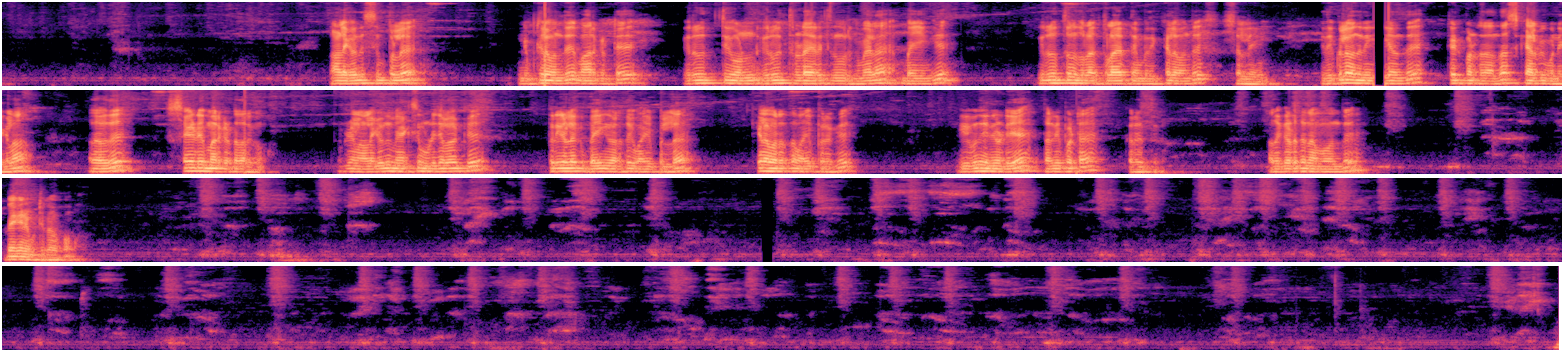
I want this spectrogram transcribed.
நாளைக்கு வந்து சிம்பிளு நிஃப்டியில் வந்து மார்க்கெட்டு இருபத்தி ஒன் இருபத்தி ரெண்டாயிரத்தி நூறுக்கு மேலே பையிங்கு இருபத்தொன்று தொள்ளாயிரத்தி தொள்ளாயிரத்தி ஐம்பது கீழே வந்து செல்லிங் இதுக்குள்ளே வந்து நீங்கள் வந்து ட்ரேட் பண்ணுறதா இருந்தால் ஸ்கேல்பிங் பண்ணிக்கலாம். அதாவது சைடு மார்க்கெட்டாக தான் இருக்கும். ஓகே நாளைக்கு வந்து மேக்ஸிமம் முடிஞ்ச அளவுக்கு பெரிய அளவுக்கு பையிங் வரதுக்கு வாய்ப்பு இல்லை. கீழே வரதுக்கு வாய்ப்பு இருக்குது இது வந்து என்னுடைய தனிப்பட்ட கருத்து. அதுக்கடுத்து நம்ம வந்து பேங்க் நிஃப்டி பார்ப்போம்.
